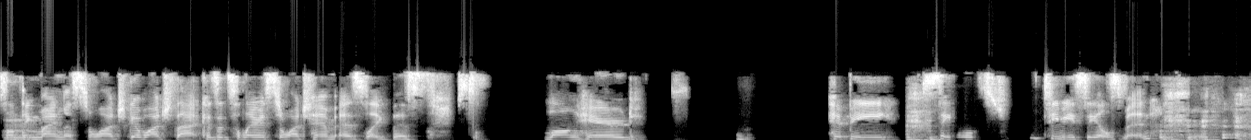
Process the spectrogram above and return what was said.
something mm. mindless to watch, go watch that because it's hilarious to watch him as like this long haired hippie sales TV salesman.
